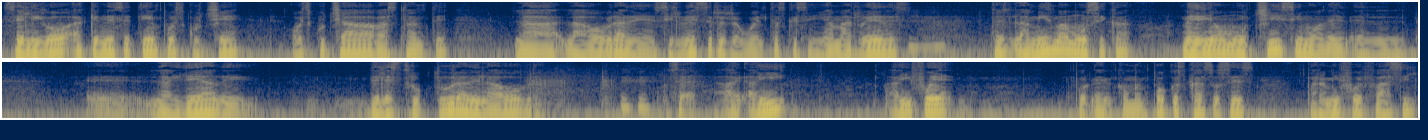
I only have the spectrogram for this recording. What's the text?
se ligó a que en ese tiempo escuché o escuchaba bastante la, la obra de Silvestre Revueltas que se llama Redes. Entonces la misma música me dio muchísimo de eh, la idea de, de la estructura de la obra. O sea, ahí, ahí fue, como en pocos casos es, para mí fue fácil,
